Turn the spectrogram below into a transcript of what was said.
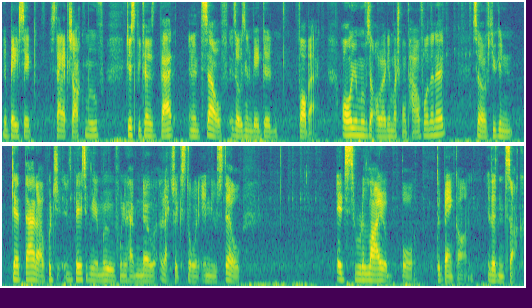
your basic static shock move, just because that in itself is always gonna be a good fallback. All your moves are already much more powerful than it, so if you can get that up, which is basically a move when you have no electric stored in you still, it's reliable to bank on. It doesn't suck.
